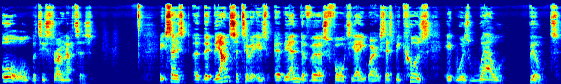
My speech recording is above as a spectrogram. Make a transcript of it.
all that is thrown at us it says uh, the, the answer to it is at the end of verse 48 where it says because it was well built.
